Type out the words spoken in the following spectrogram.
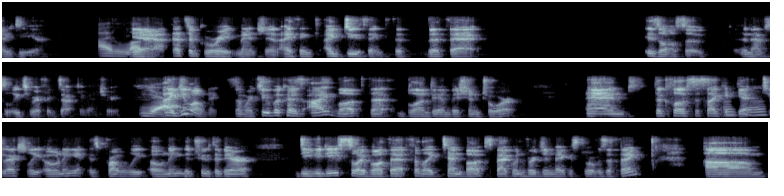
idea. I love yeah, that's a great mention. I think I do think that that that is also an absolutely terrific documentary. Yeah. I do own it somewhere too because I loved that Blonde Ambition tour, and the closest I could Mhm. get to actually owning it is probably owning the Truth or Dare DVD. So I bought that for like ten bucks back when Virgin Megastore was a thing. Um,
